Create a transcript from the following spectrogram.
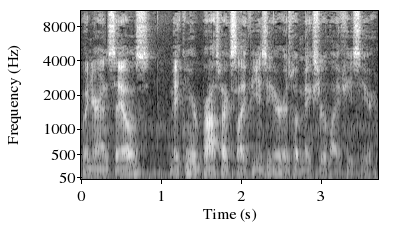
when you're in sales, making your prospect's life easier is what makes your life easier.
